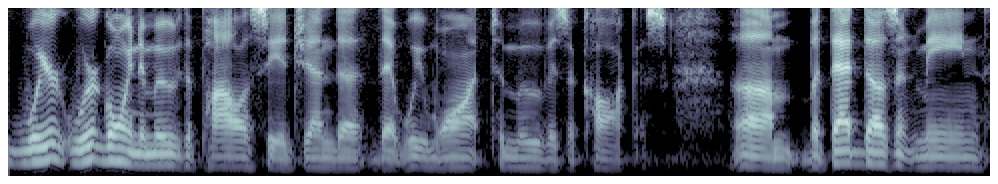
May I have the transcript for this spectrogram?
we're we're going to move the policy agenda that we want to move as a caucus. Um, but that doesn't mean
